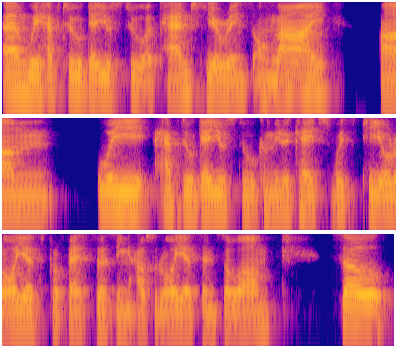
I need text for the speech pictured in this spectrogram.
And we have to get used to attend hearings online. Um, we have to get used to communicate with peer lawyers, professors, in-house lawyers, and so on. So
